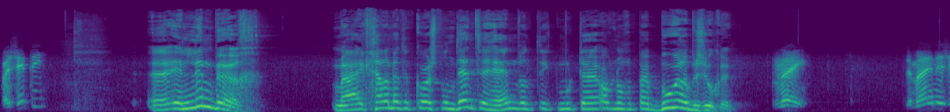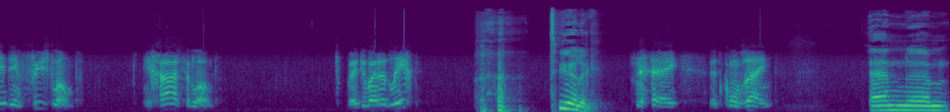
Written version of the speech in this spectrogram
Waar zit hij? Uh, in Limburg. Maar ik ga er met een correspondente heen, want ik moet daar ook nog een paar boeren bezoeken. Nee, de mijne zit in Friesland. In Gaasterland. Weet u waar het ligt? Tuurlijk. Nee, het kon zijn. En uh,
